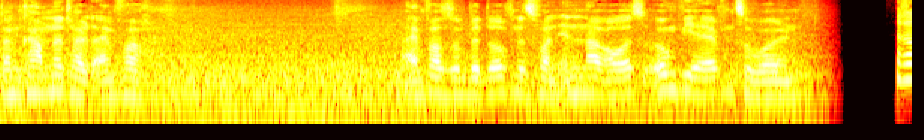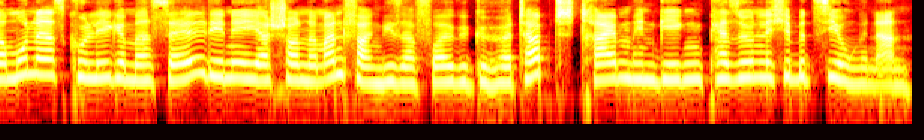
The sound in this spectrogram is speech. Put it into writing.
dann kam das halt einfach. einfach so ein Bedürfnis von innen heraus, irgendwie helfen zu wollen. Ramonas Kollege Marcel, den ihr ja schon am Anfang dieser Folge gehört habt, treiben hingegen persönliche Beziehungen an.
